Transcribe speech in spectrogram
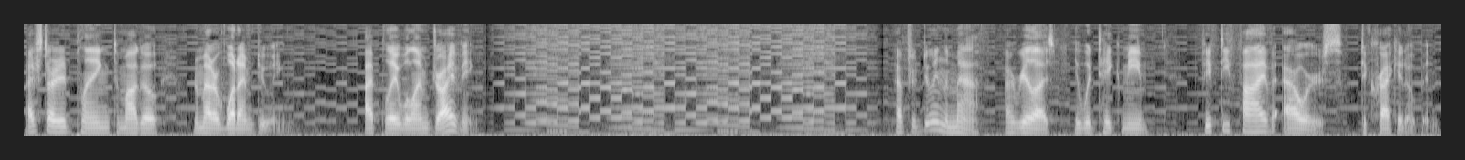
I've started playing Tamago no matter what I'm doing. I play while I'm driving. After doing the math, I realized it would take me 55 hours to crack it open.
